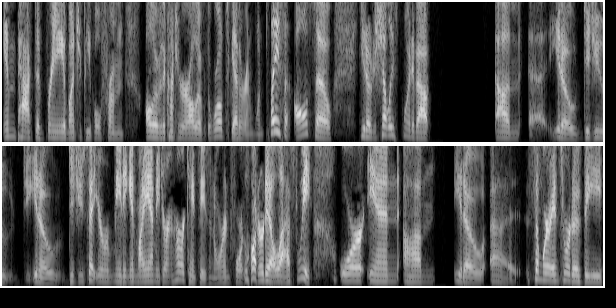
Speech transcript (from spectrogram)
impact of bringing a bunch of people from all over the country or all over the world together in one place? And also, you know, to Shelly's point about um, uh, you know, did you, you know, did you set your meeting in Miami during hurricane season or in Fort Lauderdale last week or in, um, you know, uh, somewhere in sort of the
